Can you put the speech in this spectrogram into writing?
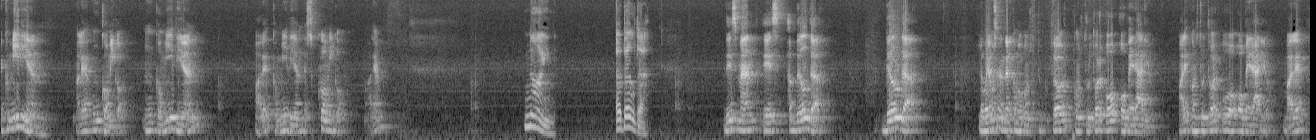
A comedian, ¿vale? Un cómico. Un comedian, ¿vale? Comedian es cómico, ¿vale? 9. A builder. This man is a builder. Builder. Lo podemos entender como constructor, constructor o operario. ¿Vale? Constructor u operario. ¿Vale?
